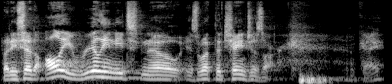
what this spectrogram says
But he said all he really needs to know is what the changes are. Okay,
